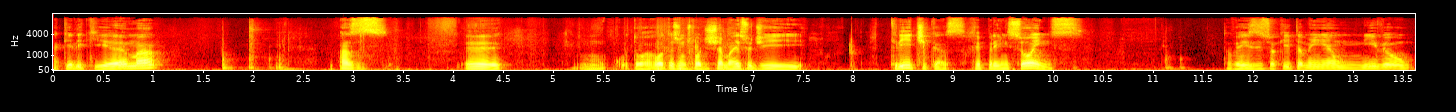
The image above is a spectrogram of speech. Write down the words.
aquele que ama as. Eh, a gente pode chamar isso de críticas, repreensões. Talvez isso aqui também é um nível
